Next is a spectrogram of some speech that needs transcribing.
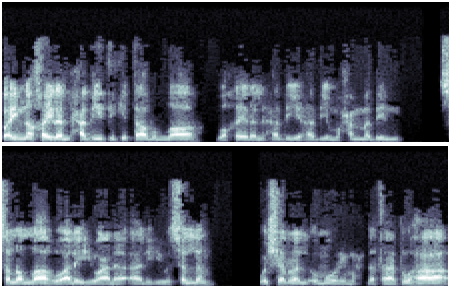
فإن خير الحديث كتاب الله وخير الهدي هدي محمد صلى الله عليه وعلى آله وسلم وشر الأمور محدثاتها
